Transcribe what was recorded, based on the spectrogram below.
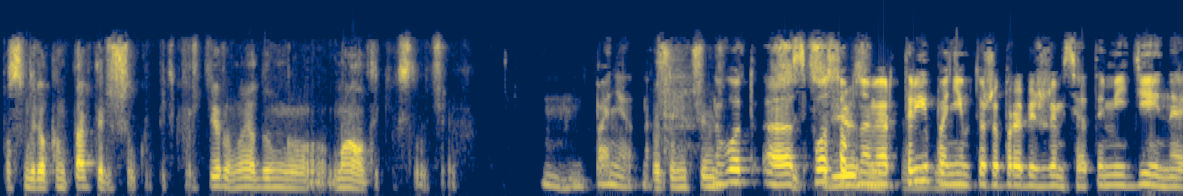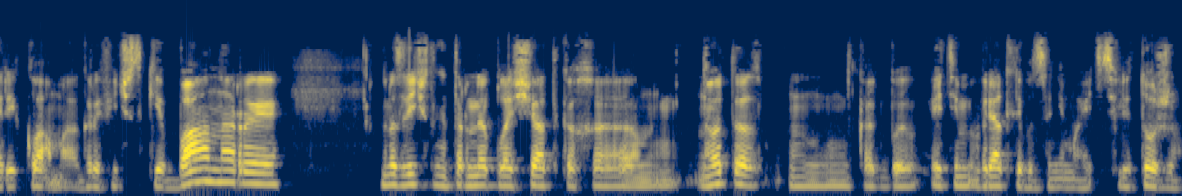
посмотрел контакты, решил купить квартиру, но я думаю, мало таких случаев. Понятно. ну вот э, способ номер три, по ним тоже пробежимся, это медийная реклама, графические баннеры на различных интернет-площадках. Э, но это как бы этим вряд ли вы занимаетесь или тоже?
